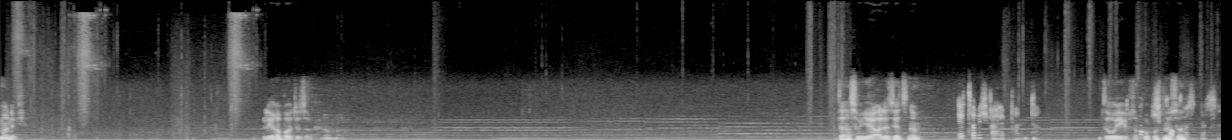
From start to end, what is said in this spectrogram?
Diesmal nicht. Leerer Beutesack. Aha. Dann hast du hier alles jetzt, ne? Jetzt habe ich alle Panther. So, hier gibt es noch Oh, Kokosnüsse. Kokosnüsse.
